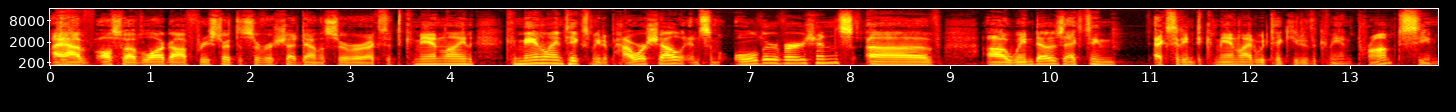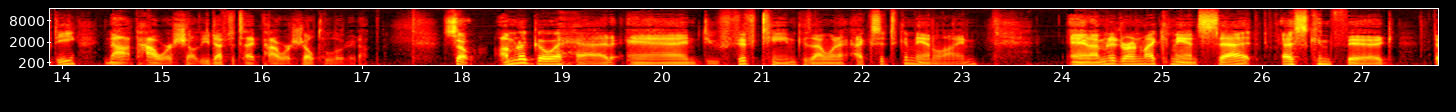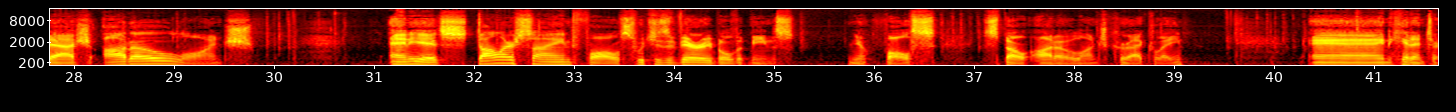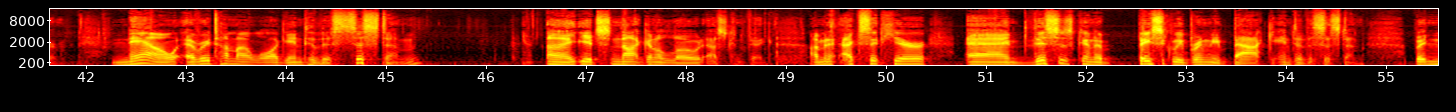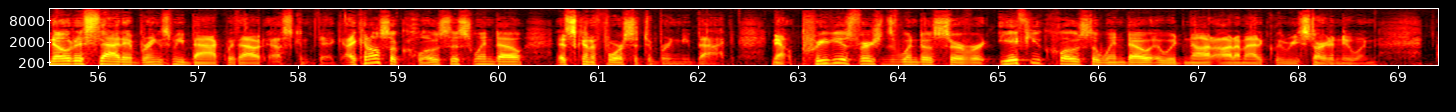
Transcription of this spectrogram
I have also have log off, restart the server, shut down the server, exit to command line. Command line takes me to PowerShell and some older versions of uh, Windows. Exiting exiting to command line would take you to the command prompt, CMD, not PowerShell. You'd have to type PowerShell to load it up. So I'm going to go ahead and do 15 because I want to exit to command line. And I'm going to run my command set sconfig dash auto launch. And it's dollar sign false, which is a variable that means, you know, false. Spell auto launch correctly. And hit enter. Now, every time I log into this system, uh, it's not going to load sconfig. I'm going to exit here, and this is going to basically bring me back into the system. But notice that it brings me back without sconfig. I can also close this window. It's going to force it to bring me back. Now, previous versions of Windows Server, if you close the window, it would not automatically restart a new one.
